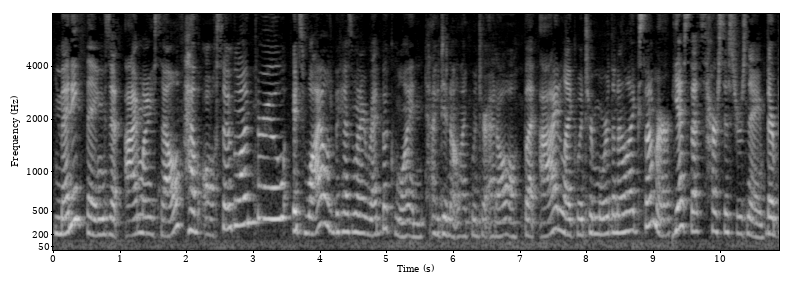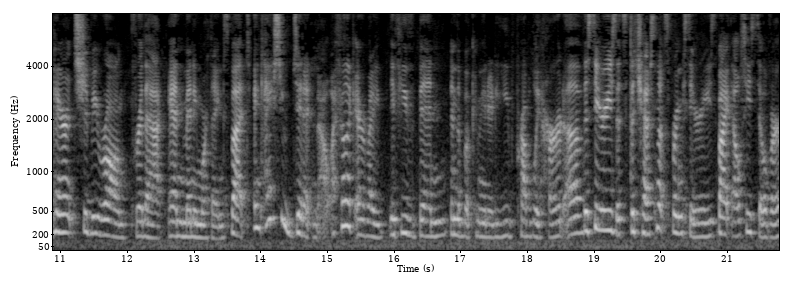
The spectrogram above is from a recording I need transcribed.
many things that I myself have also gone through. It's wild because when I read book one, I did not like Winter at all, but I like Winter more than I like Summer. Yes, that's her sister's name. Their parents should be wrong for that and many more things. But in case you didn't know, I feel like everybody, if you've been in the book community, you've probably heard of the series. It's the Chestnut Spring series by Elsie Silver.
